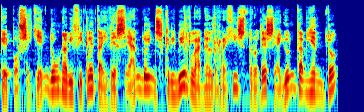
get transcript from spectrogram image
que poseyendo una bicicleta y deseando inscribirla en el registro de ese ayuntamiento,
